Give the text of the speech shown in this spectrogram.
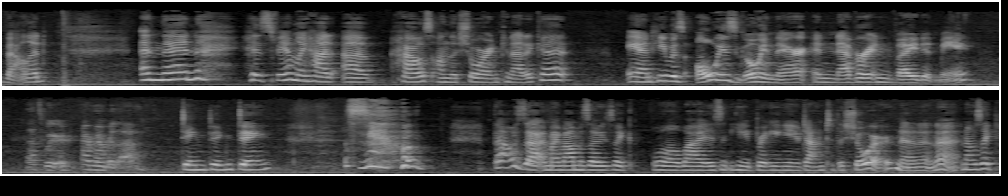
Valid. And then his family had a house on the shore in Connecticut, and he was always going there and never invited me. That's weird. I remember that. Ding, ding, ding. So that was that. And my mom was always like, well, why isn't he bringing you down to the shore? No, no, no. And I was like,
